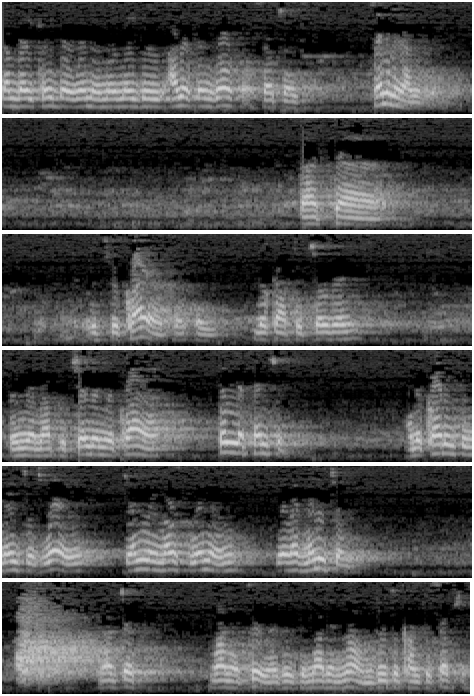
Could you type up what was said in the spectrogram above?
some very capable women, they may do other things also, such as so many other things. But uh, it's required that they look after children, bring them up. The children require full attention. And according to nature's way, generally most women will have many children. Not just one or two, as is the modern norm, due to contraception,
